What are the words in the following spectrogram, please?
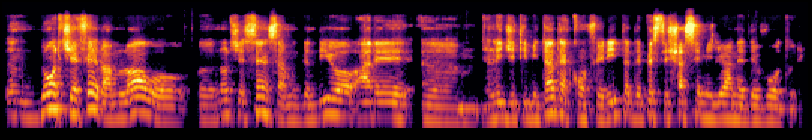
în orice fel am luat-o, în orice sens am gândit-o, are uh, legitimitatea conferită de peste 6 milioane de voturi.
